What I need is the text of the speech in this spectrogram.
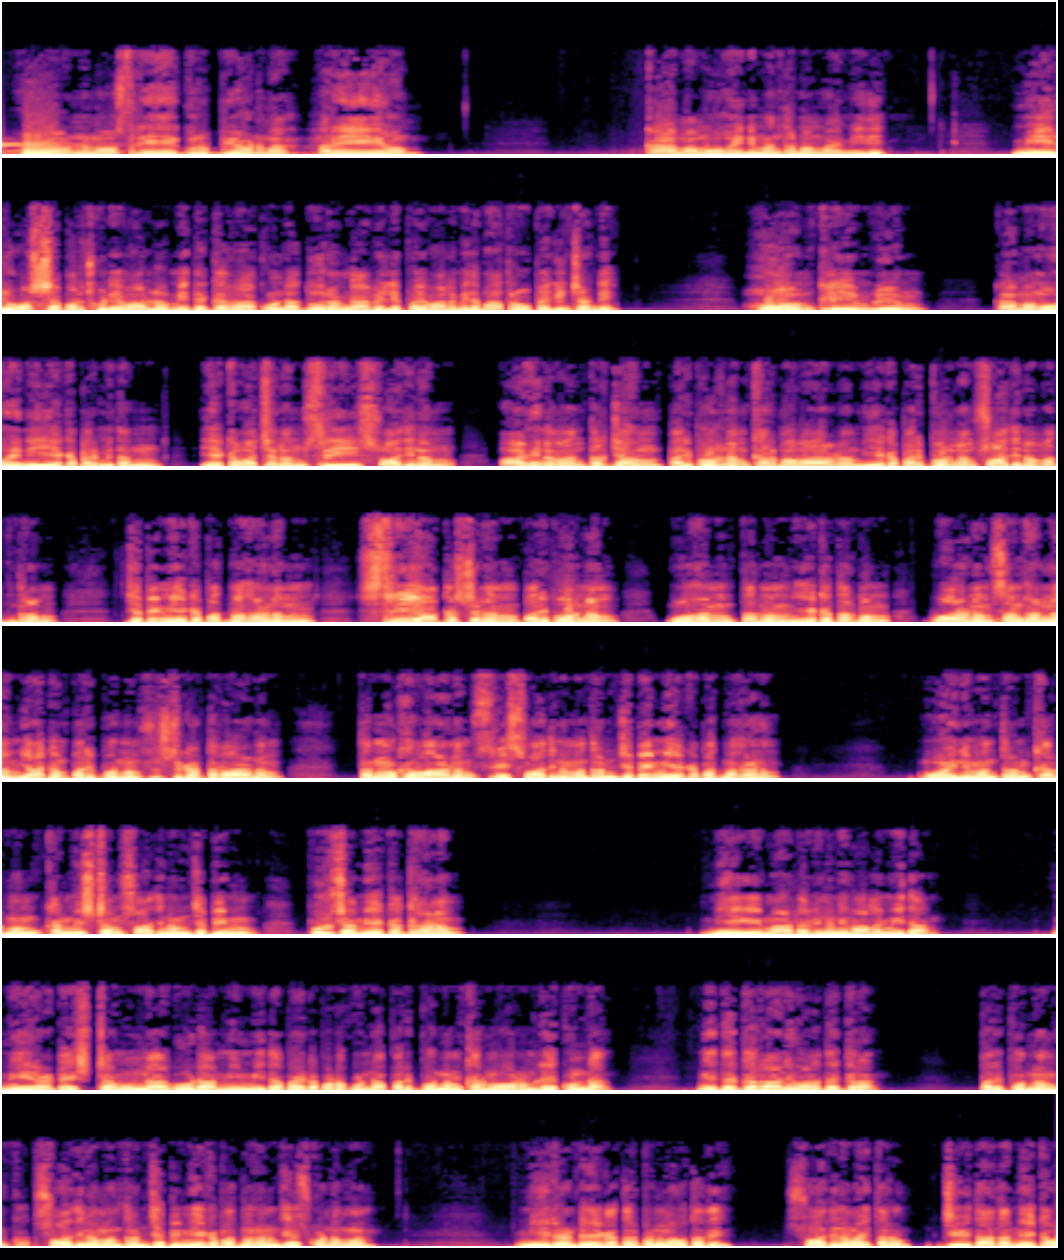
ఓం నమో శ్రీ గురుభ్యో నమ. హరి ఓం. కామ మోహిని మీది. మీరు వశపరుచుకునే వాళ్ళు మీ దగ్గర రాకుండా దూరంగా వెళ్ళిపోయే వాళ్ళ మీద మాత్రం ఉపయోగించండి. హోం క్లీం బ్లీం కామమోహిని ఏక పరిమితం ఏకవచనం శ్రీ స్వాధీనం. ఆవినం అంతర్జహం పరిపూర్ణం కర్మవారణం ఏక పరిపూర్ణం స్వాధీనం మంత్రం. జపిం ఏక పద్మహరణం శ్రీ ఆకర్షణం పరిపూర్ణం మోహం ధర్మం ఏకధర్మం వారణం సంహరణం యాగం పరిపూర్ణం సృష్టికర్త వారణం తన్ముఖ వారణం శ్రీ స్వాధీనం మంత్రం జపిం ఏక పద్మహరణం. మోహిని మంత్రం కర్మం కన్విష్టం స్వాధీనం జపిం పురుషం ఏకగ్రహణం మీ మాట వినని వాళ్ళ మీద మీరంటే ఇష్టం ఉన్నా కూడా మీ మీద బయటపడకుండా పరిపూర్ణం కర్మవాణం లేకుండా మీ దగ్గర రాని వాళ్ళ దగ్గర పరిపూర్ణం స్వాధీన మంత్రం జపి మేక పద్మహనం చేసుకోండి అమ్మా మీరంటే ఏకతర్పణం అవుతుంది స్వాధీనం అవుతారు జీవితాంతం మేక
